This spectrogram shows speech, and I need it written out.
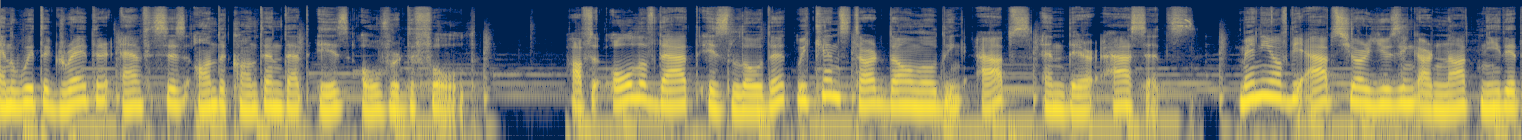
and with a greater emphasis on the content that is over the fold. After all of that is loaded, we can start downloading apps and their assets. Many of the apps you are using are not needed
